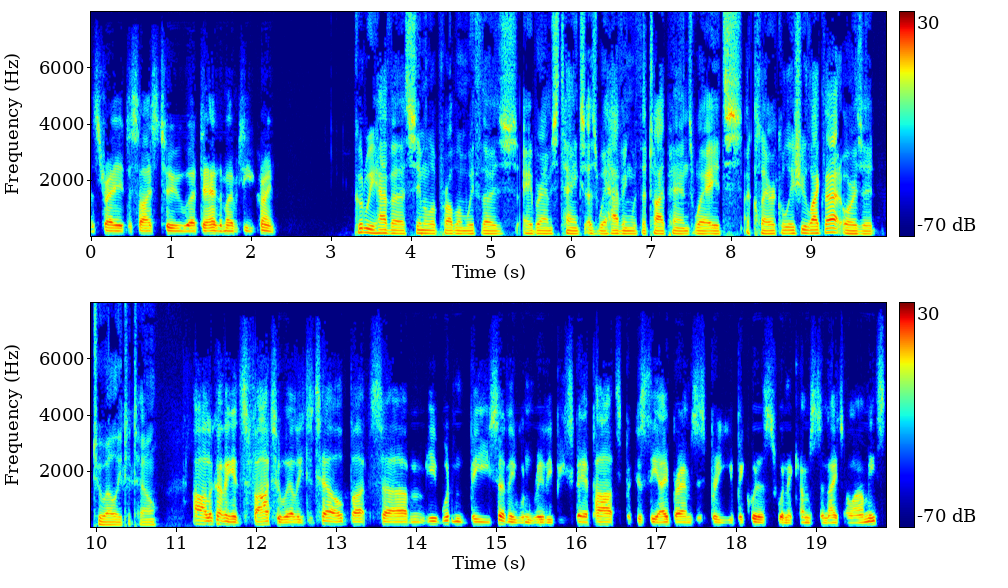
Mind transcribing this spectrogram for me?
Australia decides to uh, to hand them over to Ukraine. Could we have a similar problem with those Abrams tanks as we're having with the Taipans, where it's a clerical issue like that, or is it too early to tell? Oh, look, I think it's far too early to tell, but um, it wouldn't be, certainly wouldn't really be spare parts because the Abrams is pretty ubiquitous when it comes to NATO armies.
